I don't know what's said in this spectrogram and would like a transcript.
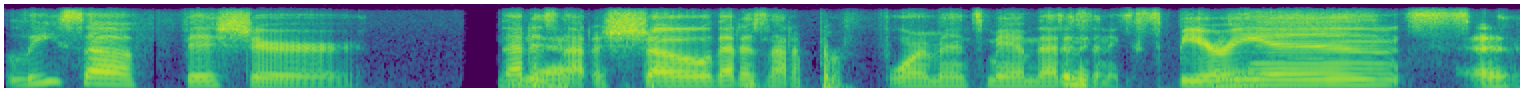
Lisa Fischer, that yeah. is not a show. That is not a performance, ma'am. That is an experience. Yes,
